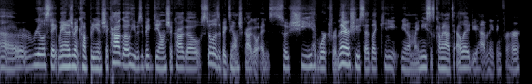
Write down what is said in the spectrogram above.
real estate management company in Chicago. He was a big deal in Chicago, still is a big deal in Chicago. And so she had worked from there. She said, like, can you, you know, my niece is coming out to LA. Do you have anything for her?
